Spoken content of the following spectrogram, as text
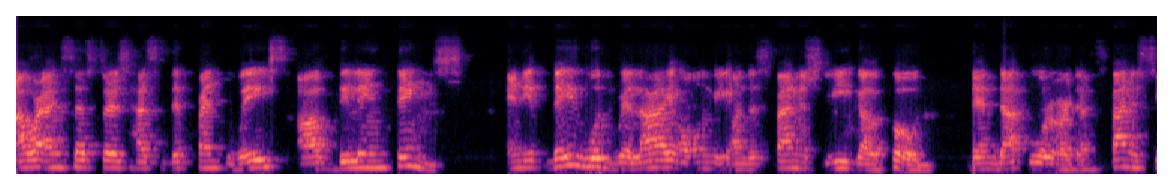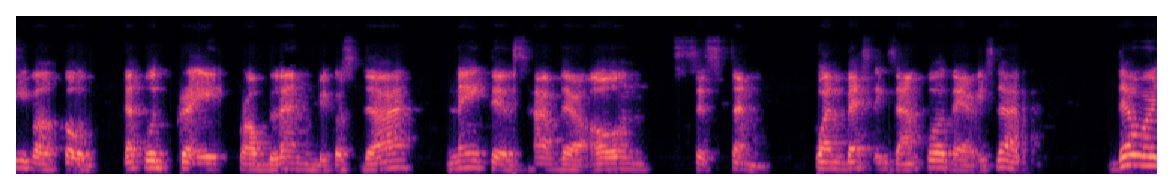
our ancestors has different ways of dealing things. And if they would rely only on the Spanish legal code, then that would, or the Spanish civil code, that would create problem because the natives have their own system. One best example there is that there were,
